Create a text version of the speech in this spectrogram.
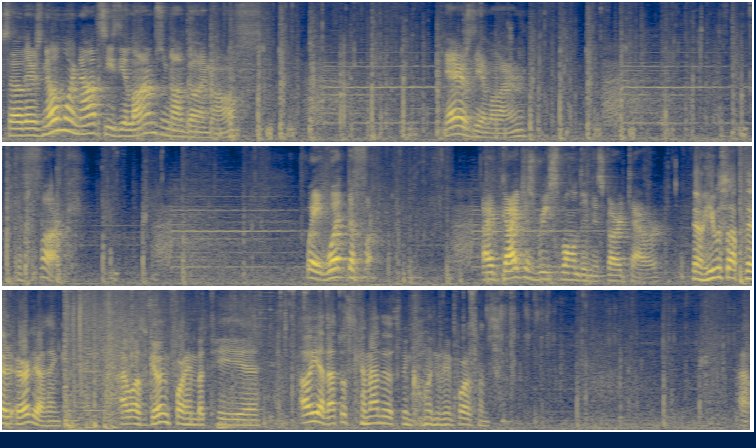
So there's no more Nazis. The alarms are not going off. There's the alarm. The fuck? Wait, what the fuck? A guy just respawned in this guard tower. No, he was up there earlier, I think. I was going for him, but he. Uh... Oh yeah, that was the commander that's been calling reinforcements. Oh,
